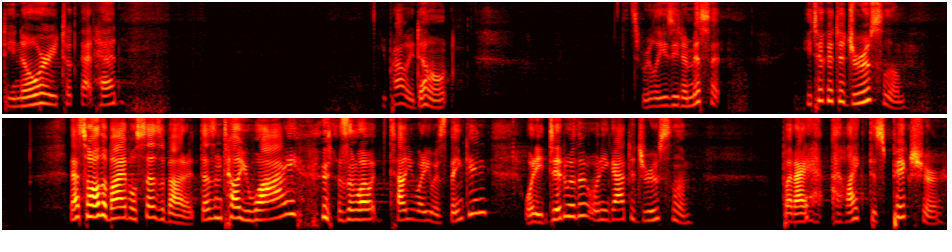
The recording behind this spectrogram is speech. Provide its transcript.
Do you know where he took that head? You probably don't. It's really easy to miss it. He took it to Jerusalem. That's all the Bible says about it. doesn't tell you why. it doesn't tell you what he was thinking, what he did with it when he got to Jerusalem. But I, I like this picture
